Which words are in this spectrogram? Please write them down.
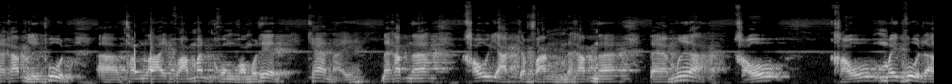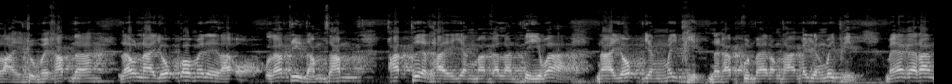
นะครับ หรือพูดเอ่อทำลายความมั่นคงของประเทศแค่ไหนนะครับนะเขาอยากจะฟังนะครับนะแต่เมื่อเขา เขาไม่พูดอะไรถูกไหมครับนะ แล้วนายกก็ไม่ได้ลาออก แล้วที่นำซ้ำพักเพื่อไทยยังมาการันตีว่านายกยังไม่ผิดนะครับ คุณแพทองทานก็ยังไม่ผิด แม้กระทั่ง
